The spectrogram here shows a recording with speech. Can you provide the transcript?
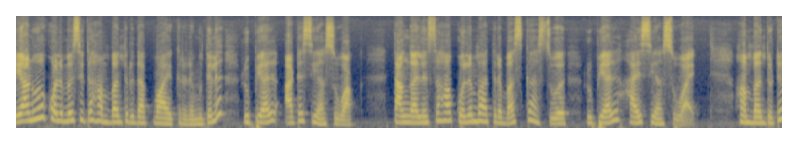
ඒ අනුව කොළඹ සිට හම්බන්තොට දක්වා අය කරන මුදල රුපියල් 880ක්. තංගල්ල සහ කොළඹ අතර බස් ගාස්තුව රුපියල් 680යි. හම්බන්තොට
